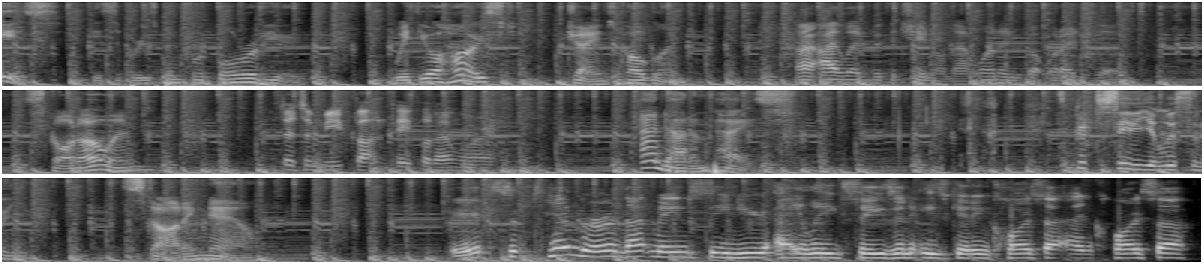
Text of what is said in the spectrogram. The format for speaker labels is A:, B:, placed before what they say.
A: This is the Brisbane Football Review with your host, James Coughlin,
B: I, I led with the chin on that one and got what I deserved.
A: Scott Owen,
C: There's a mute button, people, don't worry.
A: and Adam Pace.
D: It's good to see that you're listening.
A: Starting now.
E: It's September, and that means the new A League season is getting closer and closer.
